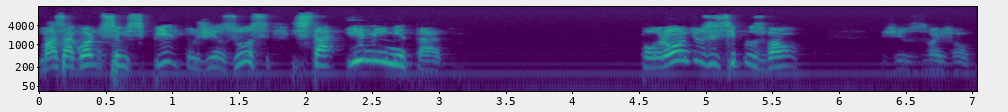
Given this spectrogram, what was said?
Mas agora no seu espírito, Jesus está ilimitado. Por onde os discípulos vão, Jesus vai junto.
